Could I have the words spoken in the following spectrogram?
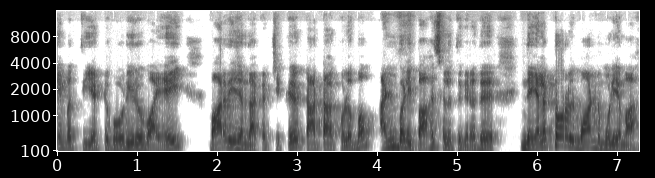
ஐம்பத்தி எட்டு கோடி ரூபாயை பாரதிய ஜனதா கட்சிக்கு டாடா குழுமம் அன்பளிப்பாக செலுத்துகிறது. இந்த எலக்டோரல் பாண்ட் மூலியமாக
